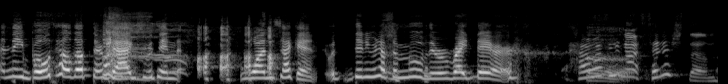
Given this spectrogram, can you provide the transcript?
And they both held up their bags within one second. Didn't even have to move; they were right there. How have you Uh, not finished them?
